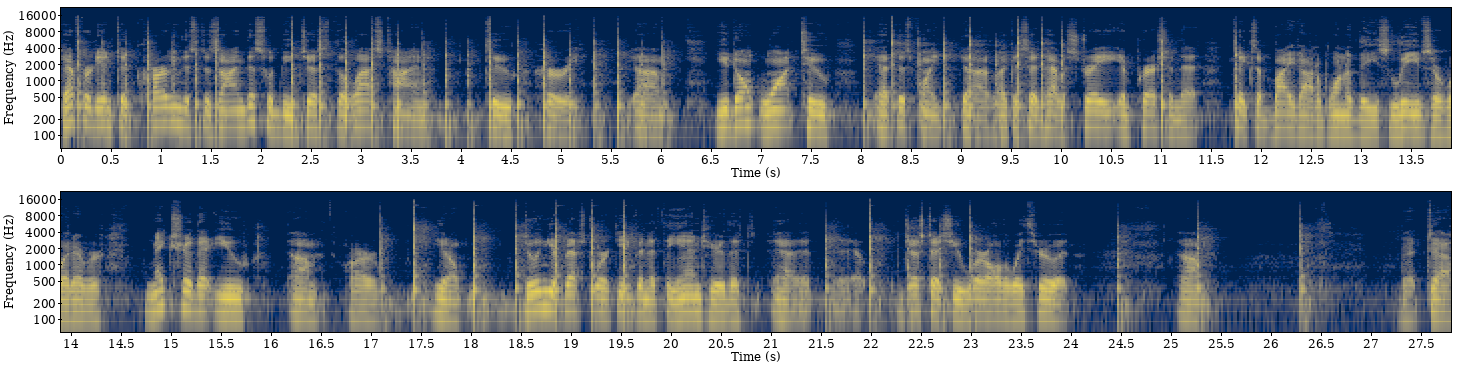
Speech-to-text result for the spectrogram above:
effort into carving this design, this would be just the last time to hurry. Um, you don't want to, at this point, uh, like I said, have a stray impression that takes a bite out of one of these leaves or whatever. Make sure that you um, are, you know, doing your best work even at the end here, that uh, just as you were all the way through it. Um, but uh,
